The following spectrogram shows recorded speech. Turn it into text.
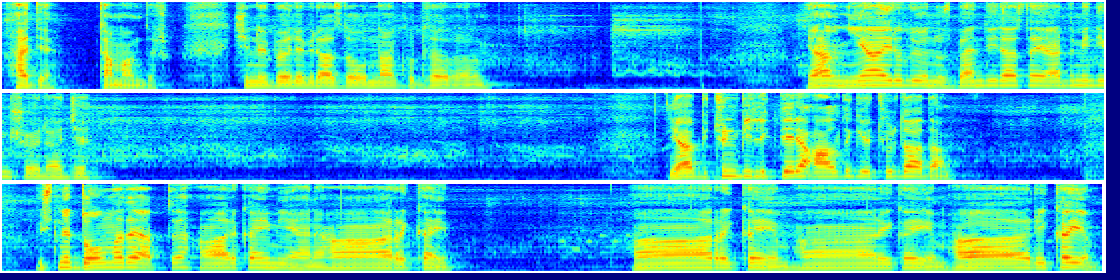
Hadi. Tamamdır. Şimdi böyle biraz da ondan kurtaralım. Ya niye ayrılıyorsunuz? Ben de biraz da yardım edeyim şöyle acı. Ya bütün birlikleri aldı götürdü adam. Üstüne dolma da yaptı. Harikayım yani harikayım. Harikayım, harikayım, harikayım.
